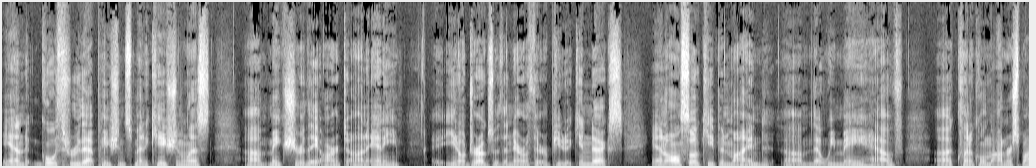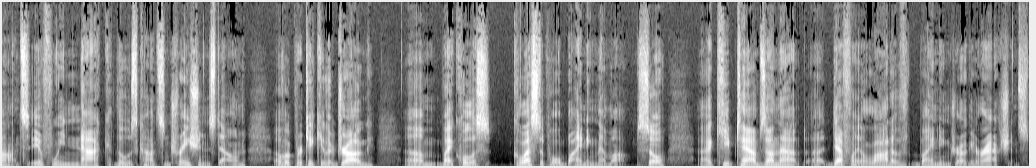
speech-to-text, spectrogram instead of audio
and go through that patient's medication list, uh, make sure they aren't on any you know drugs with a narrow therapeutic index, and also keep in mind um, that we may have uh, clinical non-response if we knock those concentrations down of a particular drug um, by Colestipol binding them up. So uh, keep tabs on that. Uh, definitely a lot of binding drug interactions.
